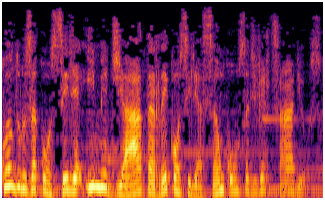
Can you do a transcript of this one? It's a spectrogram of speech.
quando nos aconselha imediata reconciliação com os adversários.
